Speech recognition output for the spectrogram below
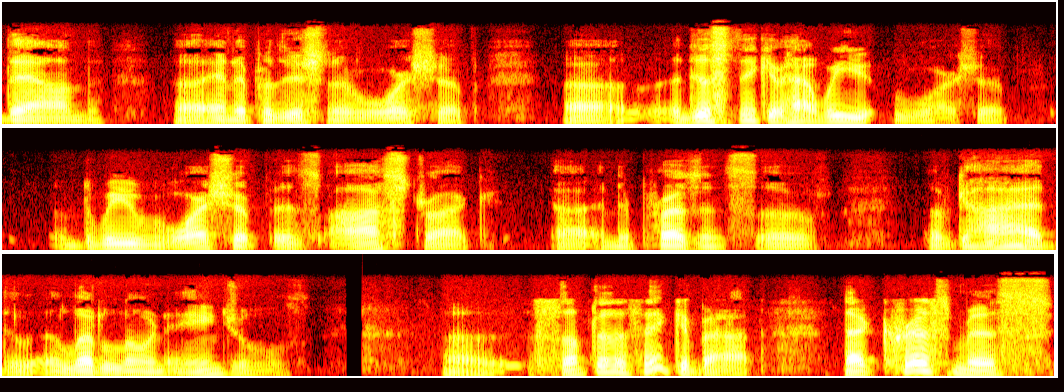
down uh, in a position of worship. Uh, just think of how we worship. Do we worship as awestruck uh, in the presence of of God, let alone angels. Uh, something to think about. Now, Christmas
